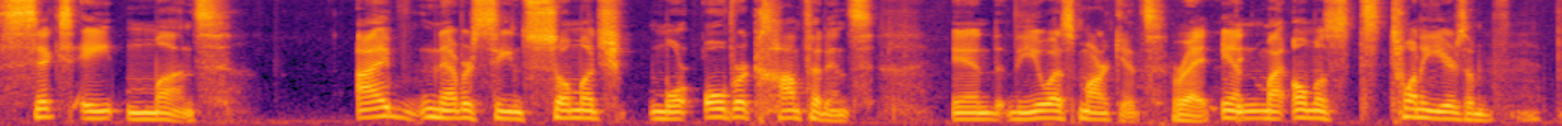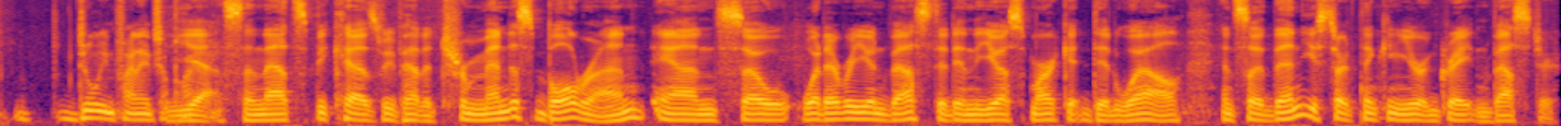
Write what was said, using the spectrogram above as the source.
six eight months, I've never seen so much more overconfidence in the U.S. markets, Right. In my almost 20 years of doing financial planning. Yes, and that's because we've had a tremendous bull run, and so whatever you invested in the U.S. market did well, and so then you start thinking you're a great investor,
